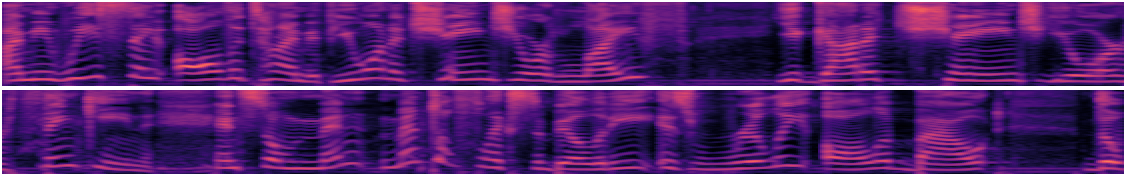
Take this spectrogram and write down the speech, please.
I mean, we say all the time if you want to change your life, you got to change your thinking. And so men- mental flexibility is really all about the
